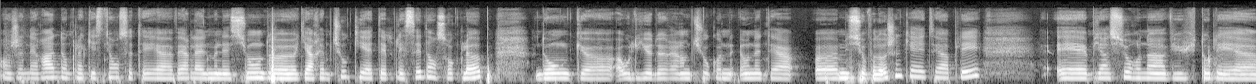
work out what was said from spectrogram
en général? Donc la question c'était euh, vers l'élimination de Yaremchuk qui a été blessé dans son club. Donc euh, au lieu de Yaremchuk, on, on était à euh, Monsieur Voloshin qui a été appelé. Et bien sûr, on a vu tous les,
